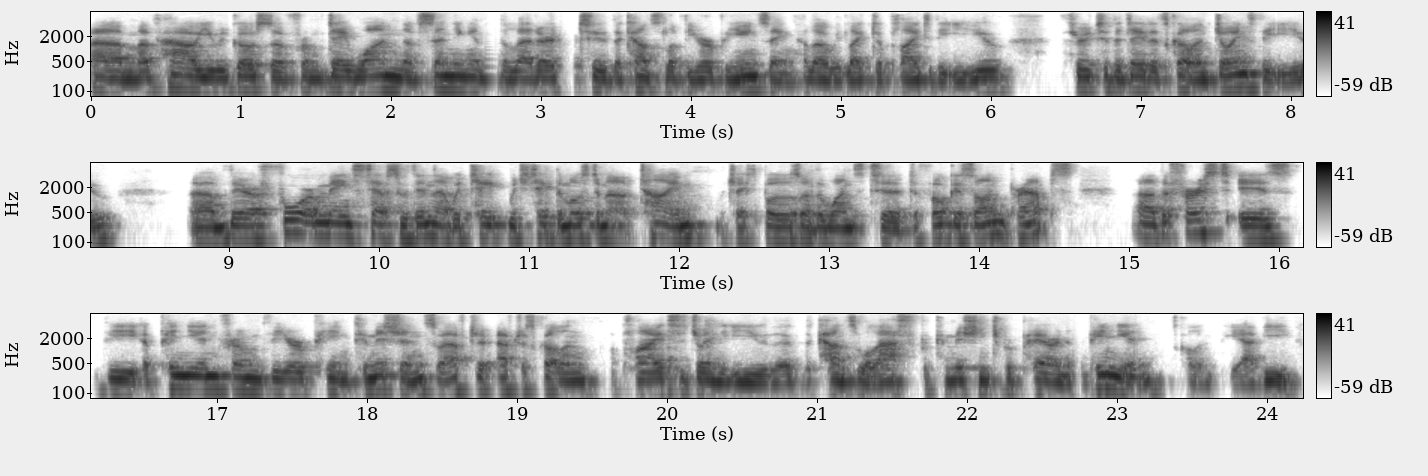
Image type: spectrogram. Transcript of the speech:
um, of how you would go. So from day one of sending in the letter to the Council of the European Union saying, hello, we'd like to apply to the EU, through to the day that Scotland joins the EU. Um, there are four main steps within that which take, which take the most amount of time, which I suppose are the ones to, to focus on, perhaps. Uh, the first is the opinion from the European Commission. So after, after Scotland applies to join the EU, the, the Council will ask the Commission to prepare an opinion, it's called the avis,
